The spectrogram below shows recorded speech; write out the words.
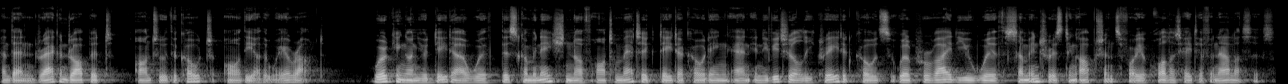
and then drag and drop it onto the code or the other way around. Working on your data with this combination of automatic data coding and individually created codes will provide you with some interesting options for your qualitative analysis.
